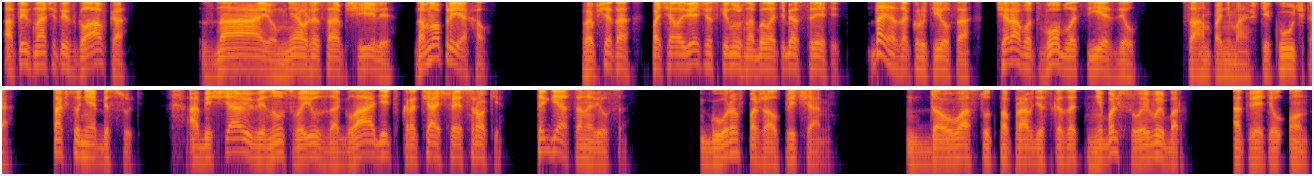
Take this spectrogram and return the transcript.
А ты, значит, из главка?» «Знаю, мне уже сообщили. Давно приехал?» «Вообще-то, по-человечески нужно было тебя встретить. Да я закрутился. Вчера вот в область ездил. Сам понимаешь, текучка. Так что не обессудь. Обещаю вину свою загладить в кратчайшие сроки. Ты где остановился?» Гуров пожал плечами. «Да у вас тут, по правде сказать, небольшой выбор», — ответил он.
